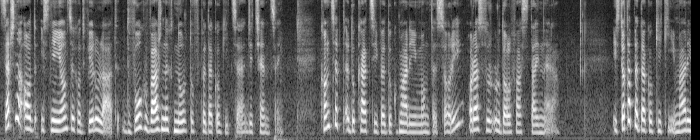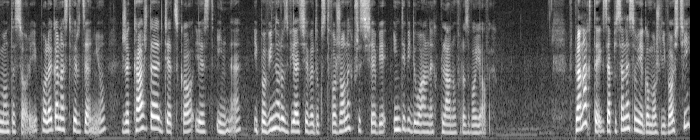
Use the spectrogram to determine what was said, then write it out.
Zacznę od istniejących od wielu lat dwóch ważnych nurtów w pedagogice dziecięcej. Koncept edukacji według Marii Montessori oraz Rudolfa Steinera. Istota pedagogiki Marii Montessori polega na stwierdzeniu, że każde dziecko jest inne i powinno rozwijać się według stworzonych przez siebie indywidualnych planów rozwojowych. W planach tych zapisane są jego możliwości,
